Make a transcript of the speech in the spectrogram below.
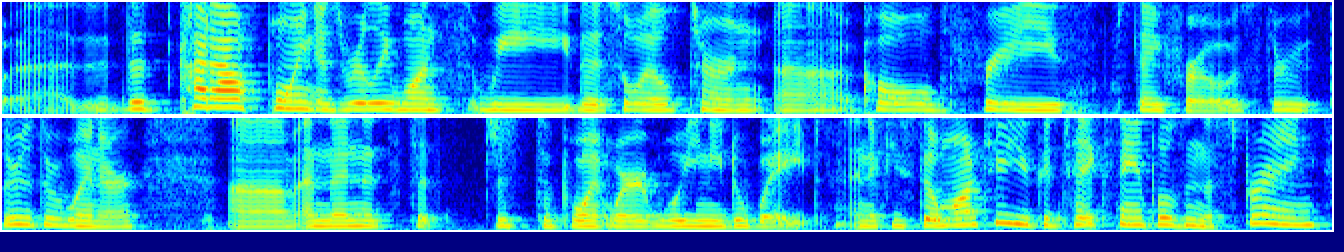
uh, the cutoff point is really once we the soils turn uh, cold, freeze, stay froze through through the winter, um, and then it's to just to point where well you need to wait. And if you still want to you could take samples in the spring.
